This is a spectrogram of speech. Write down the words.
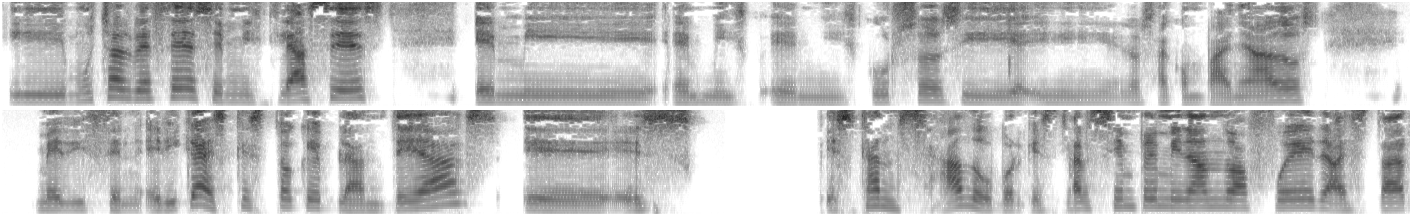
Y muchas veces en mis clases, en, mi, en, mis, en mis cursos y, y los acompañados, me dicen, Erika, es que esto que planteas eh, es, es cansado, porque estar siempre mirando afuera, estar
